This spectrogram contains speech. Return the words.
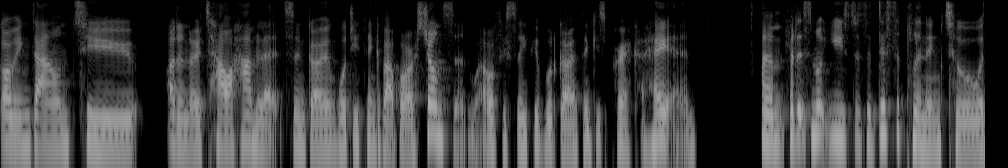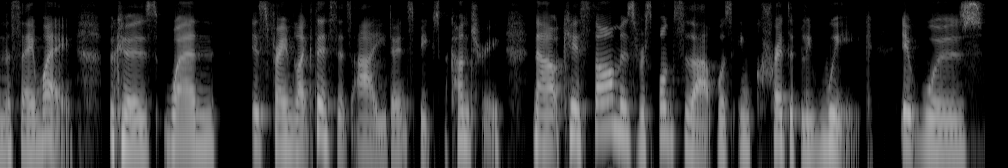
going down to I don't know, Tower Hamlets and going, What do you think about Boris Johnson? Well, obviously, people would go, I think he's prick, I hate him. Um, but it's not used as a disciplining tool in the same way because when it's framed like this, it's ah, you don't speak to the country. Now, Keir Starmer's response to that was incredibly weak. It was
